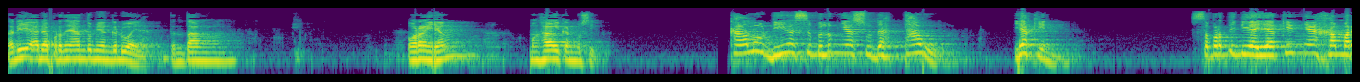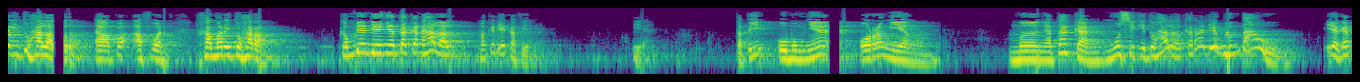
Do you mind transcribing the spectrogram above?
Tadi ada pertanyaan antum yang kedua ya, tentang orang yang menghalalkan musik. Kalau dia sebelumnya sudah tahu, yakin seperti dia yakinnya khamar itu halal, eh, apa afwan, khamar itu haram. Kemudian dia nyatakan halal, maka dia kafir. Ya. Tapi umumnya orang yang mengatakan musik itu halal karena dia belum tahu, iya kan?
